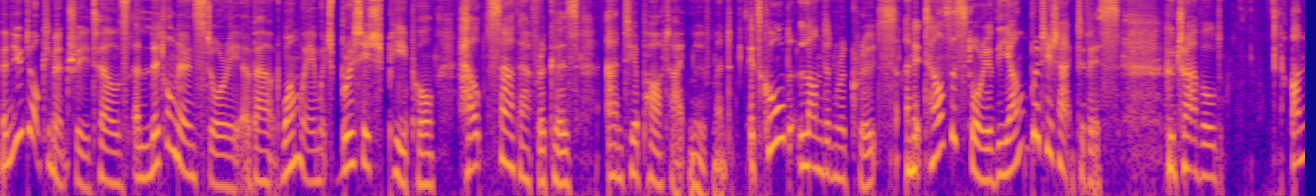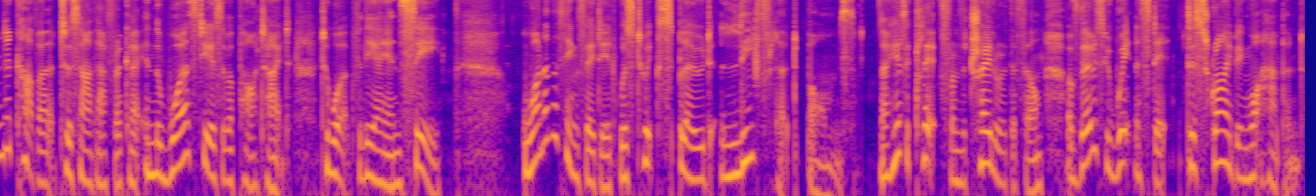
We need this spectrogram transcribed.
A new documentary tells a little-known story about one way in which British people helped South Africa's anti-apartheid movement. It's called London Recruits, and it tells the story of the young British activists who travelled undercover to South Africa in the worst years of apartheid to work for the ANC. One of the things they did was to explode leaflet bombs. Now here's a clip from the trailer of the film of those who witnessed it describing what happened.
